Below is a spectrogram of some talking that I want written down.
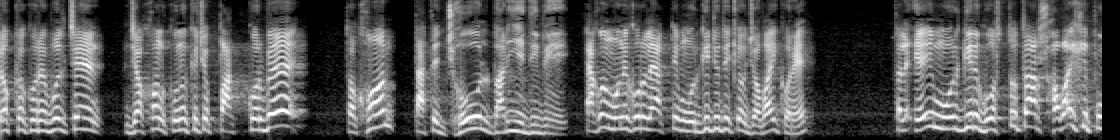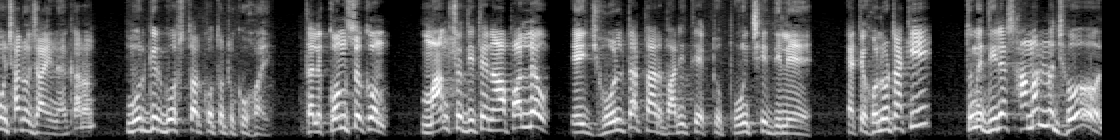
লক্ষ্য করে বলছেন, যখন কোনো কিছু পাক করবে, তখন তাতে ঝোল বাড়িয়ে দিবে। এখন মনে করলে একটি মুরগি যদি কেউ জবাই করে, তাহলে এই মুরগির গোস্ত তো আর সবাইকে পৌঁছানো যায় না, কারণ মুরগির গোস্ত আর কতটুকু হয়? তাহলে কমসে কম মাংস দিতে না পারলেও এই ঝোলটা তার বাড়িতে একটু পৌঁছে দিলে। এতে হলোটা কি? তুমি দিলে সামান্য ঝোল,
